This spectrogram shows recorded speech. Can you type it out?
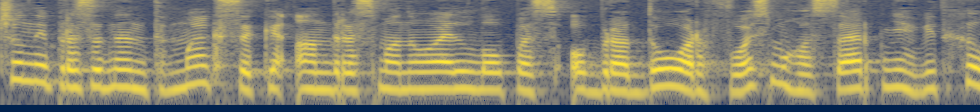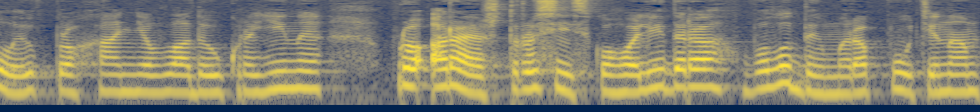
Чинний президент Мексики Андрес Мануель Лопес Обрадор 8 серпня відхилив прохання влади України про арешт російського лідера Володимира Путіна,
